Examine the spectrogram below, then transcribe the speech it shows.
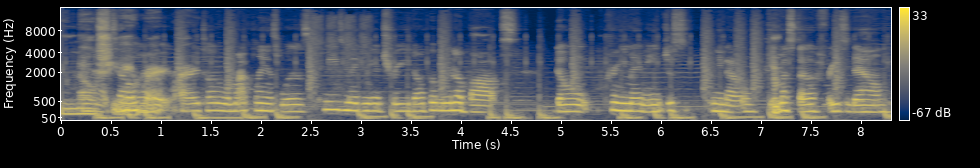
You know she ain't her, right. I already told her what my plans was. Please make me a tree. Don't put me in a box. Don't cremate me. Just you know, get my stuff, freeze it down,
